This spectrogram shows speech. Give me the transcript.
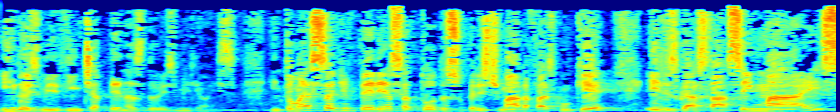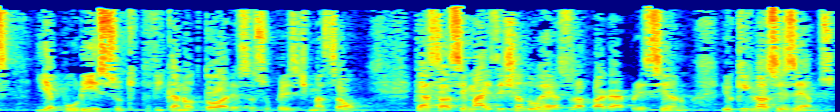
em 2020 apenas 2 milhões. Então essa diferença toda superestimada faz com que eles gastassem mais, e é por isso que fica notória essa superestimação, gastassem mais deixando o resto a pagar para esse ano. E o que nós fizemos?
